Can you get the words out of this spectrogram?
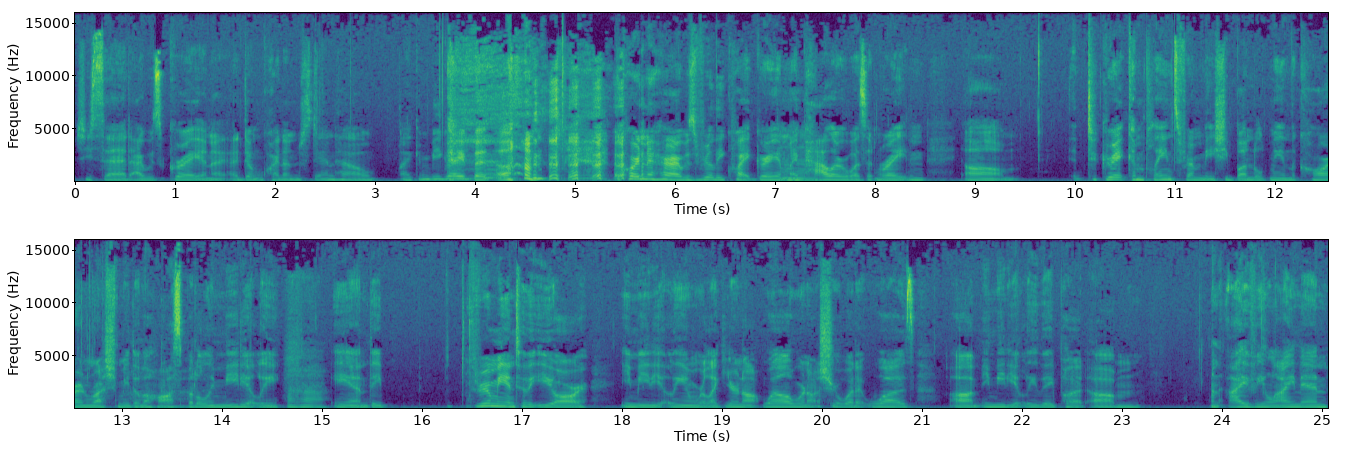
she said I was gray. And I, I don't quite understand how I can be gray, but um, according to her, I was really quite gray and my pallor wasn't right. And um, to create complaints from me, she bundled me in the car and rushed me to the hospital immediately. And they threw me into the ER immediately and were like, You're not well. We're not sure what it was. Um, immediately, they put um, an IV line in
